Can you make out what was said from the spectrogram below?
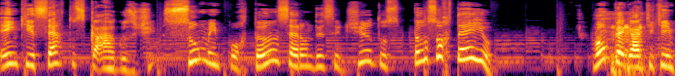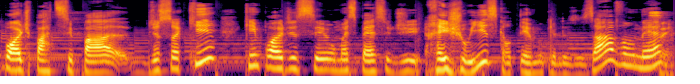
em que certos cargos de suma importância eram decididos pelo sorteio. Vamos pegar aqui quem pode participar disso aqui, quem pode ser uma espécie de rei juiz, que é o termo que eles usavam, né? Sim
